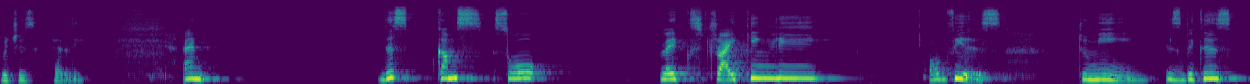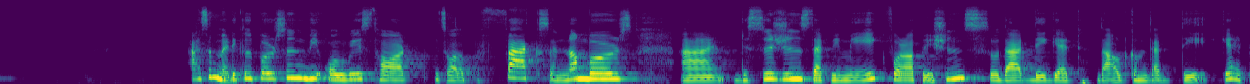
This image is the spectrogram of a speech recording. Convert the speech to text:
which is healthy. And this comes so like strikingly obvious to me is because as a medical person we always thought it's all about facts and numbers and decisions that we make for our patients so that they get the outcome that they get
